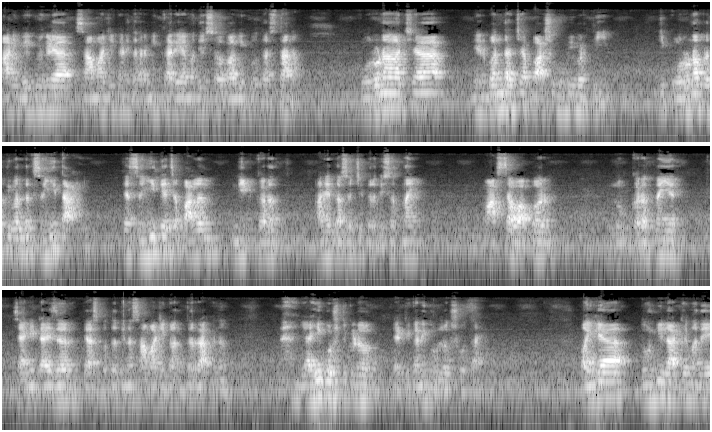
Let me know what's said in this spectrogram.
आणि वेगवेगळ्या सामाजिक आणि धार्मिक कार्यामध्ये सहभागी होत असताना कोरोनाच्या निर्बंधाच्या पार्श्वभूमीवरती जी कोरोना प्रतिबंधक संहिता आहे त्या संहितेचं पालन नीट करत आहेत असं चित्र दिसत नाही. मास्कचा वापर लोक करत नाही आहेत सॅनिटायझर त्याच पद्धतीनं सामाजिक अंतर राखणं याही गोष्टीकडं त्या ठिकाणी दुर्लक्ष होत आहे. पहिल्या दोन्ही लाटेमध्ये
